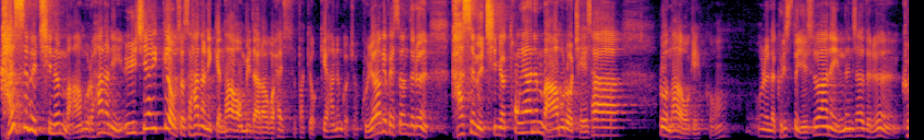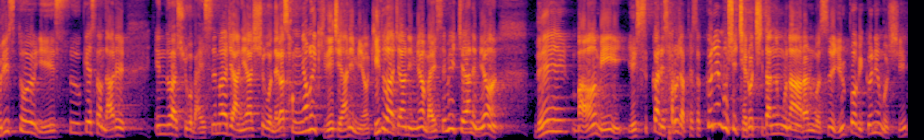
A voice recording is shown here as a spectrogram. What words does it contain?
가슴을 치는 마음으로 하나님 의지할 게 없어서 하나님께 나옵니다라고 할 수밖에 없게 하는 거죠. 구약의 백성들은 가슴을 치며 통해하는 마음으로 제사로 나오겠고 오늘날 그리스도 예수 안에 있는 자들은 그리스도 예수께서 나를 인도하시고 말씀하지 아니하시고 내가 성령을 기대지 않으며 기도하지 않으며 말씀 읽지 않으면 내 마음이 옛 습관에 사로잡혀서 끊임없이 죄로 치닫는구나라는 것을 율법이 끊임없이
